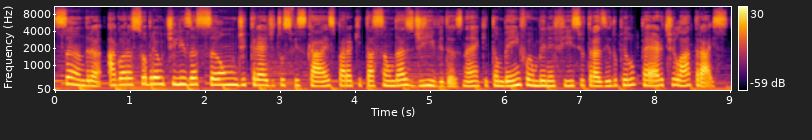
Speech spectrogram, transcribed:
Sandra, agora sobre a utilização de créditos fiscais para a quitação das dívidas, né, que também foi um benefício trazido pelo PERT lá atrás.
